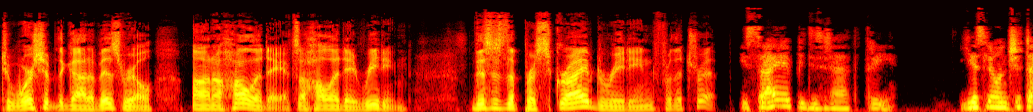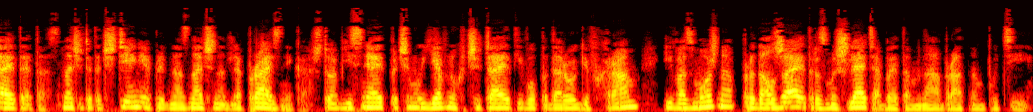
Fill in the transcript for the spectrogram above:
to worship the God of Israel on a holiday. It's a holiday reading. This is the prescribed reading for the trip. Исайя 53. Если он читает это, значит это чтение предназначено для праздника, что объясняет, почему Евнух читает его по дороге в храм и, возможно, продолжает размышлять об этом на обратном пути.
